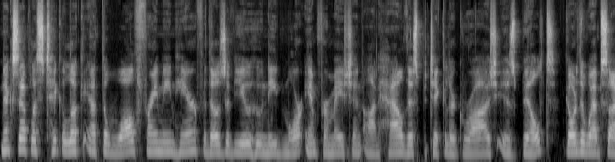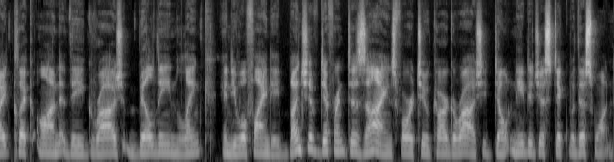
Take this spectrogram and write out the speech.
Next up, let's take a look at the wall framing here for those of you who need more information on how this particular garage is built. Go to the website, click on the garage building link, and you will find a bunch of different designs for a two-car garage. You don't need to just stick with this one.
